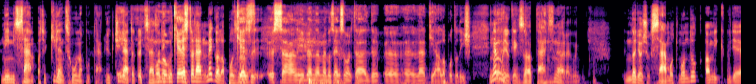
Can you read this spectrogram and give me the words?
némi szám, az, hogy kilenc hónap után ők csináltak Én- 5 mondom, ot ez talán megalapozza az, Kezd hogy összeállni bennem meg az exaltált ö, ö, lelki állapotod is. nem de- vagyok exaltált, ne arra, hogy nagyon sok számot mondok, amik ugye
